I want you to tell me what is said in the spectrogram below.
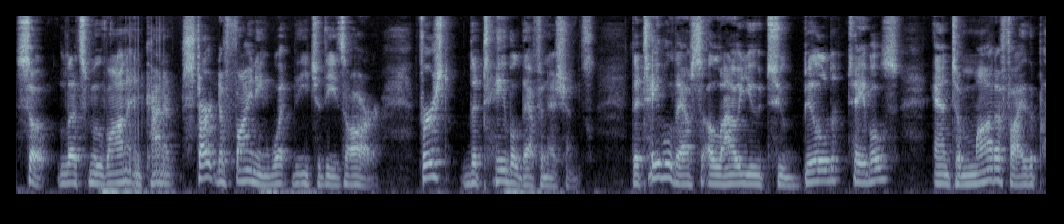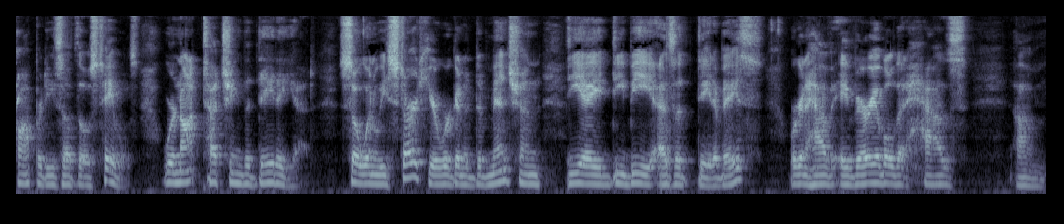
So let's move on and kind of start defining what each of these are. First, the table definitions. The table defs allow you to build tables and to modify the properties of those tables. We're not touching the data yet. So when we start here, we're going to dimension DADB as a database. We're going to have a variable that has, um,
